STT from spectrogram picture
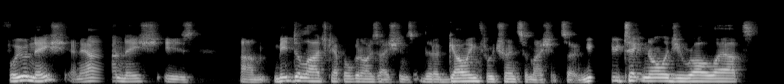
for your niche, and our niche is um, mid to large cap organizations that are going through transformation. So new, new technology rollouts,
